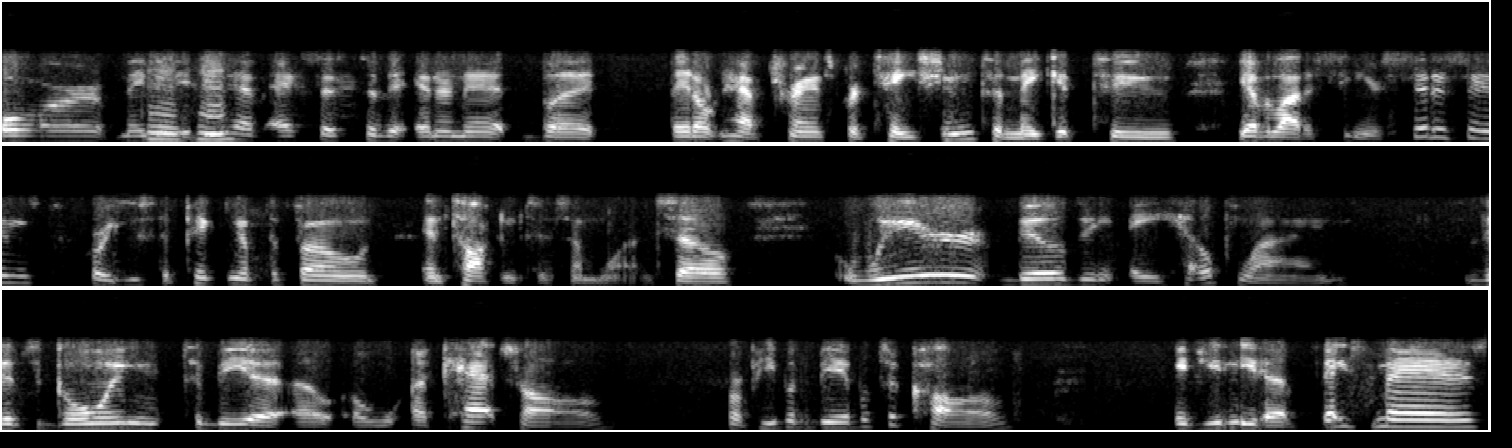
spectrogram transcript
or maybe they do Mhm. have access to the internet, but they don't have transportation to make it to. You have a lot of senior citizens who are used to picking up the phone and talking to someone. So we're building a helpline that's going to be a, a, a catch-all for people to be able to call if you need a face mask,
